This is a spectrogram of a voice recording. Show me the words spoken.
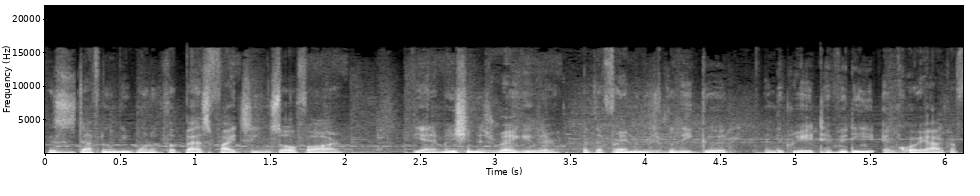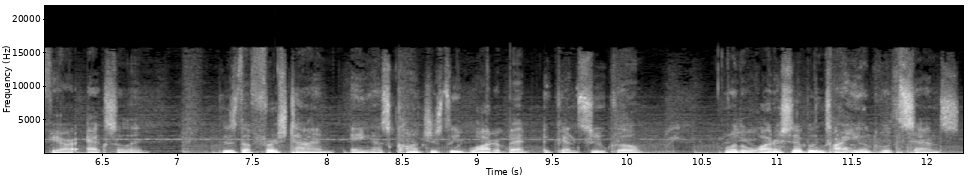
This is definitely one of the best fight scenes so far. The animation is regular, but the framing is really good, and the creativity and choreography are excellent. This is the first time Aang has consciously waterbent against Zuko. While the water siblings are healed with sense,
